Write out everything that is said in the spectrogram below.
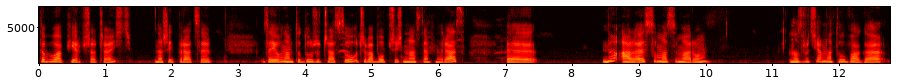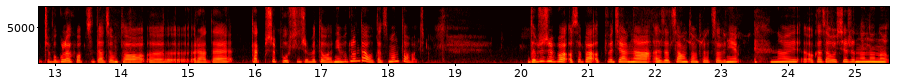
To była pierwsza część naszej pracy. Zajęło nam to dużo czasu, trzeba było przyjść na następny raz. E, No ale summa summarum, no zwróciłam na to uwagę, czy w ogóle chłopcy dadzą to e, radę tak przypuścić, żeby to ładnie wyglądało, tak zmontować. Dobrze, że była osoba odpowiedzialna e, za całą tą pracownię. No i okazało się, że no, no, no,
